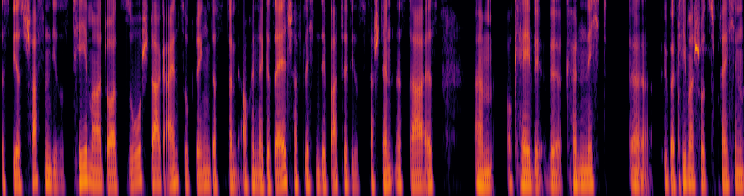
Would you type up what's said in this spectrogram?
dass wir es schaffen, dieses Thema dort so stark einzubringen, dass dann auch in der gesellschaftlichen Debatte dieses Verständnis da ist, ähm, okay, wir, wir können nicht äh, über Klimaschutz sprechen,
